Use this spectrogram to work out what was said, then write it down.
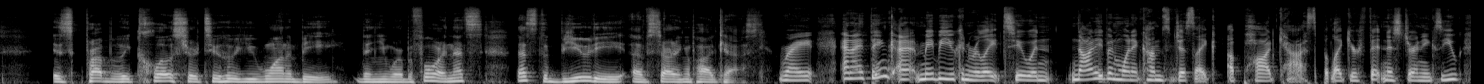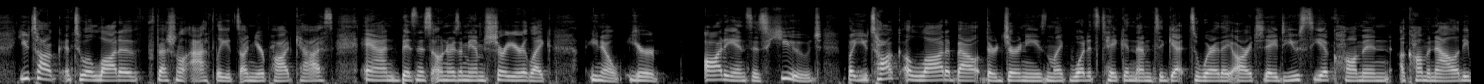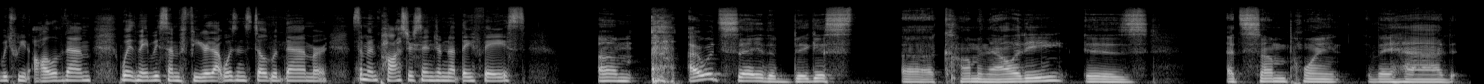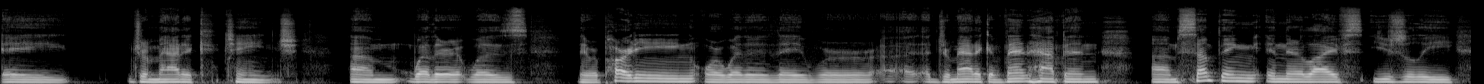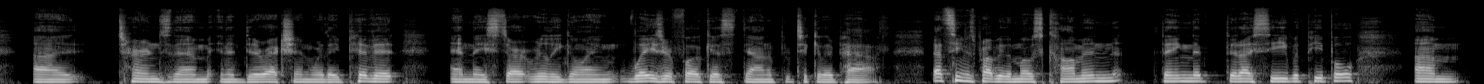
is probably closer to who you want to be than you were before and that's that's the beauty of starting a podcast Right. And I think uh, maybe you can relate to, and not even when it comes just like a podcast, but like your fitness journey. Cause you, you talk to a lot of professional athletes on your podcast and business owners. I mean, I'm sure you're like, you know, you're audience is huge, but you talk a lot about their journeys and like what it's taken them to get to where they are today. Do you see a common a commonality between all of them with maybe some fear that was instilled with them or some imposter syndrome that they face? Um, I would say the biggest uh, commonality is at some point they had a dramatic change, um, whether it was they were partying or whether they were a, a dramatic event happened. Um, something in their lives usually uh, turns them in a direction where they pivot and they start really going laser focused down a particular path. That seems probably the most common thing that, that I see with people. Um,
